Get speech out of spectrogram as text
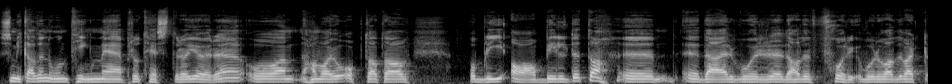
som ikke hadde noen ting med protester å gjøre. Og han var jo opptatt av å bli avbildet, da, eh, der hvor det hadde, for, hvor det hadde vært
